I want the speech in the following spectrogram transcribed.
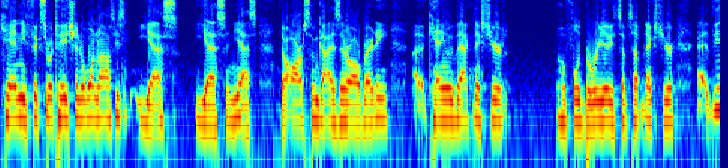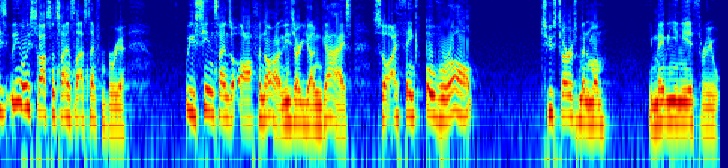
can he fix rotation in one offseason? Yes, yes, and yes. There are some guys there already. Uh, can he be back next year? Hopefully, Barria steps up next year. Uh, these we only saw some signs last night from Barria. We've seen signs off and on. These are young guys, so I think overall, two stars minimum. Maybe you need a three.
